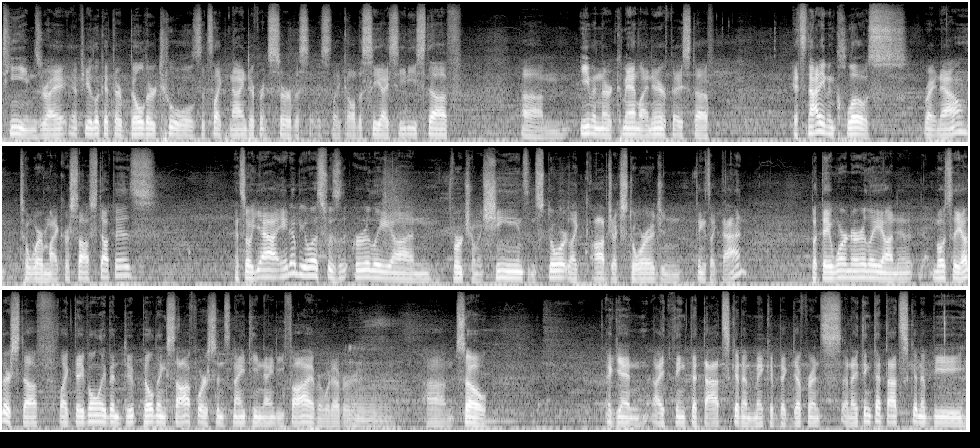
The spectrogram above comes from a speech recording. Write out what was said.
teams right if you look at their builder tools it's like nine different services like all the ci-cd stuff um, even their command line interface stuff it's not even close right now to where microsoft stuff is and so, yeah, AWS was early on virtual machines and store like object storage and things like that. But they weren't early on uh, most of the other stuff. Like they've only been building software since 1995 or whatever. Um, so, again, I think that that's going to make a big difference, and I think that that's going to be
